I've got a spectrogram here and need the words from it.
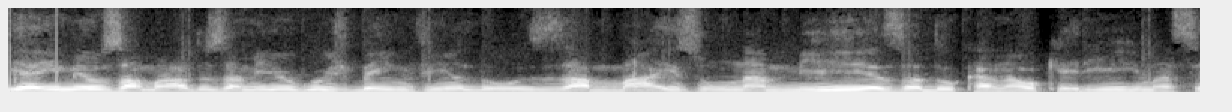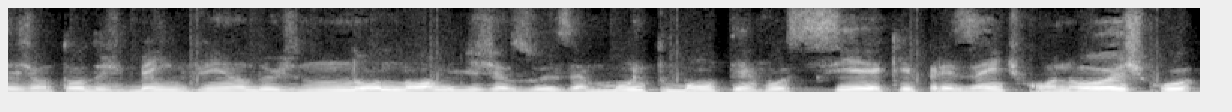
E aí, meus amados amigos, bem-vindos a mais um Na Mesa do canal Querigma. Sejam todos bem-vindos no nome de Jesus. É muito bom ter você aqui presente conosco.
